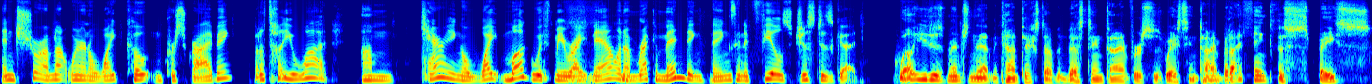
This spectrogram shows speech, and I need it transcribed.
And sure, I'm not wearing a white coat and prescribing, but I'll tell you what, I'm carrying a white mug with me right now and I'm recommending things and it feels just as good. Well, you just mentioned that in the context of investing time versus wasting time. But I think the space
